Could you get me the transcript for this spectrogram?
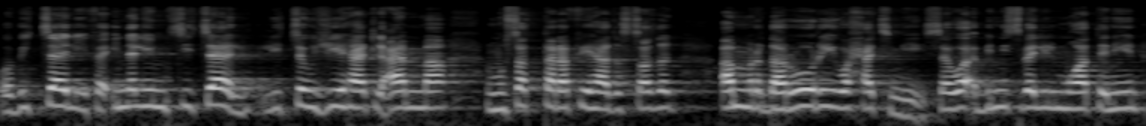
وبالتالي فإن الامتثال للتوجيهات العامة المسطرة في هذا الصدد أمر ضروري وحتمي سواء بالنسبة للمواطنين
